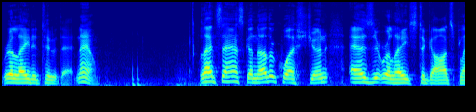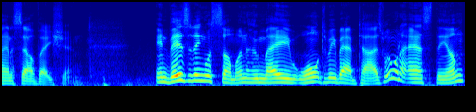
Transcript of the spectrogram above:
related to that. Now, let's ask another question as it relates to God's plan of salvation. In visiting with someone who may want to be baptized, we want to ask them,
